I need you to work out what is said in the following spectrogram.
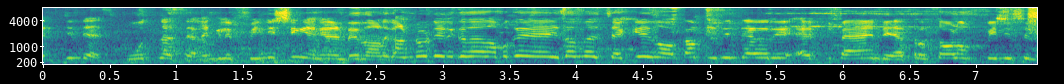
എഡ്ജിന്റെ സ്മൂത്ത്നെസ് അല്ലെങ്കിൽ ഫിനിഷിംഗ് എങ്ങനെ ഉണ്ട് എന്നാണ് കണ്ടുകൊണ്ടിരിക്കുന്നത്. നമുക്ക് ഇതൊന്ന് ചെക്ക് ചെയ്ത് നോക്കാം. ഇതിന്റെ ഒരു എഡ്ജ് ബാൻഡ് എത്രത്തോളം ഫിനിഷിൽ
